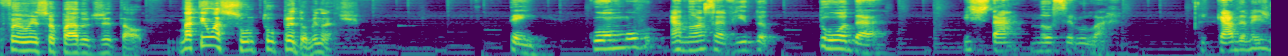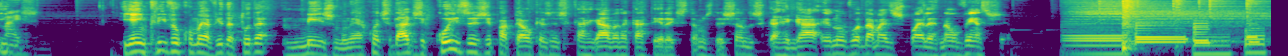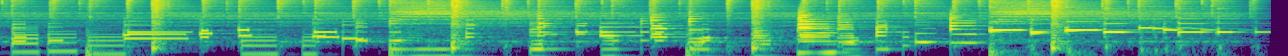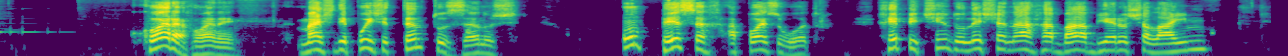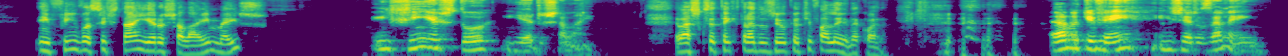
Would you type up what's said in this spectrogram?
Foi um ensopado digital. Mas tem um assunto predominante. Tem. Como a nossa vida toda está no celular. E cada vez mais. E é incrível como é a vida toda mesmo, né? A quantidade de coisas de papel que a gente carregava na carteira que estamos deixando de carregar. Eu não vou dar mais spoiler, não. Vem assistir. Cora Ronen, mas depois de tantos anos um Pessar após o outro, repetindo Lechanar Rabab Yerushalayim. Enfim, você está em Yerushalayim, é isso? Enfim, eu estou em Yerushalayim. Eu acho que você tem que traduzir o que eu te falei, né, Cora? Ano que vem, em Jerusalém.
